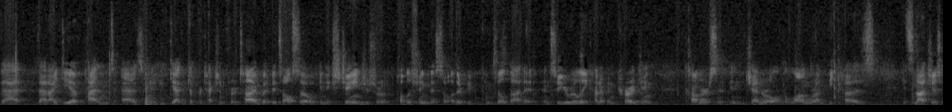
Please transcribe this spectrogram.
that that idea of patent as you, know, you get the protection for a time, but it's also in exchange you're sort of publishing this so other people can build on it, and so you're really kind of encouraging commerce in, in general in the long run because it's not just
